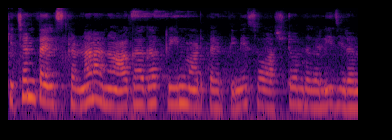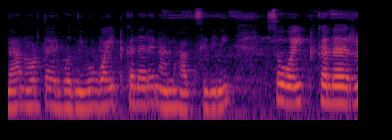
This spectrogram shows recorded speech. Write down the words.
ಕಿಚನ್ ಟೈಲ್ಸ್ಗಳನ್ನ ನಾನು ಆಗಾಗ ಕ್ಲೀನ್ ಮಾಡ್ತಾ ಇರ್ತೀನಿ. ಸೊ, ಅಷ್ಟೊಂದು ಗಲೀಜಿರಲ್ಲ ನೋಡ್ತಾ ಇರ್ಬೋದು ನೀವು. ವೈಟ್ ಕಲರೇ ನಾನು ಹಾಕ್ಸಿದ್ದೀನಿ. ಸೊ ವೈಟ್ ಕಲರ್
